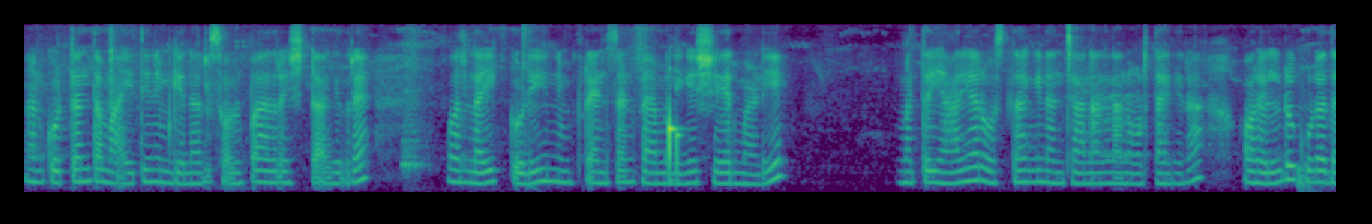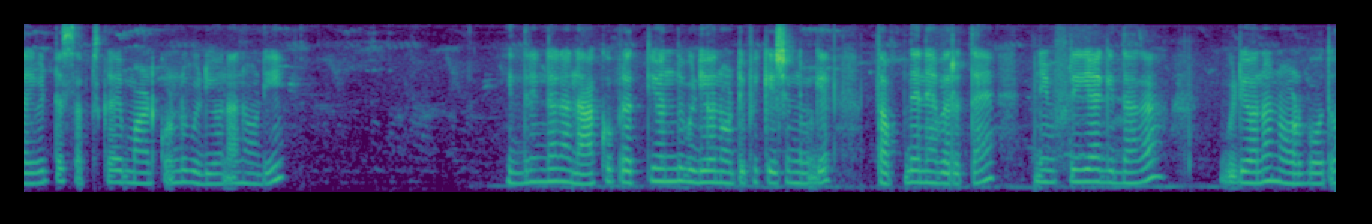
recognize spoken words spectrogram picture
ನಾನು ಕೊಟ್ಟಂಥ ಮಾಹಿತಿ ನಿಮ್ಗೇನಾದ್ರು ಸ್ವಲ್ಪ ಆದರೆ ಇಷ್ಟ ಆಗಿದರೆ ಒಂದು ಲೈಕ್ ಕೊಡಿ ನಿಮ್ಮ ಫ್ರೆಂಡ್ಸ್ ಆ್ಯಂಡ್ ಫ್ಯಾಮಿಲಿಗೆ ಶೇರ್ ಮಾಡಿ. ಮತ್ತು ಯಾರ್ಯಾರು ಹೊಸ್ದಾಗಿ ನನ್ನ ಚಾನಲ್ನ ನೋಡ್ತಾ ಇದ್ದೀರಾ ಅವರೆಲ್ಲರೂ ಕೂಡ ದಯವಿಟ್ಟು ಸಬ್ಸ್ಕ್ರೈಬ್ ಮಾಡಿಕೊಂಡು ವಿಡಿಯೋನ ನೋಡಿ. ಇದರಿಂದ ನಾನು ಹಾಕೋ ಪ್ರತಿಯೊಂದು ವಿಡಿಯೋ ನೋಟಿಫಿಕೇಷನ್ ನಿಮಗೆ ತಪ್ಪದೇ ಬರುತ್ತೆ. ನೀವು ಫ್ರೀಯಾಗಿದ್ದಾಗ ವಿಡಿಯೋನ ನೋಡ್ಬೋದು.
